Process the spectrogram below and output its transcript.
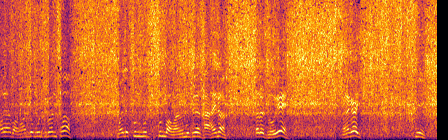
अब यहाँ भगवान्को मूर्ति पनि छ। मैले कुन मूर्ति कुन भगवान्को मूर्ति चाहिँ थाहा छैन तर ढोगेँ। होइन के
